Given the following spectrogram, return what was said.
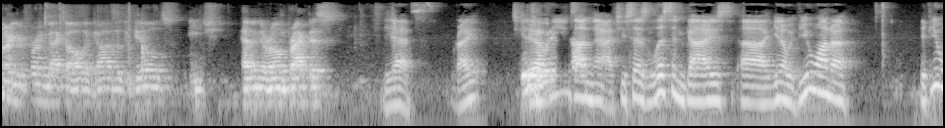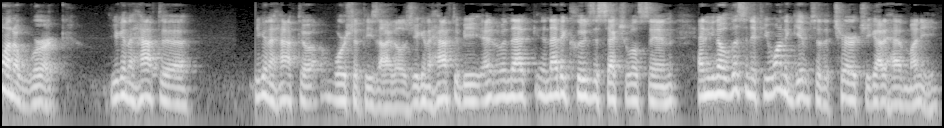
Are you referring back to all the gods of the guilds, each having their own practice? Yes, right? Yeah. leans on that. She says, "Listen, guys, uh, you know, if you want to, if you want to work, you're going to have to, you're going to have to worship these idols. You're going to have to be, and when that, and that includes the sexual sin. And you know, listen, if you want to give to the church, you got to have money.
